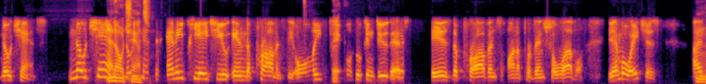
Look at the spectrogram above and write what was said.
No chance. No chance. No, no chance. chance. Any PHU in the province. The only people who can do this is the province on a provincial level. The MOHs, mm. I, hmm.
